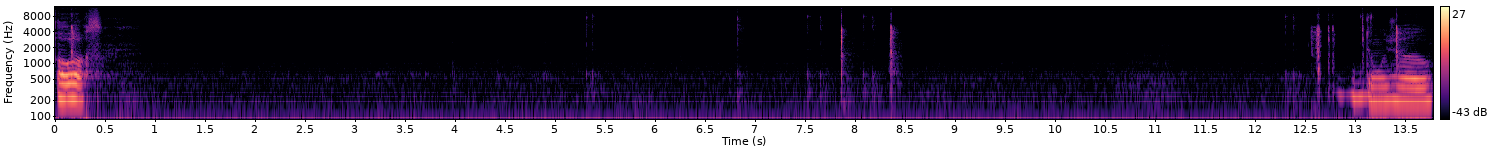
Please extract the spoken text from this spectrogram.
Oh, wacht. Doen we zo.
